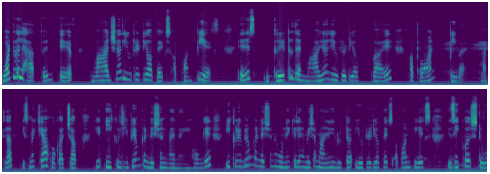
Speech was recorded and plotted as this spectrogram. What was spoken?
what will happen if marginal utility of x upon px is greater than marginal utility of y upon py मतलब इसमें क्या होगा जब ये इक्विलिब्रियम कंडीशन में नहीं होंगे? इक्विलिब्रियम कंडीशन में होने के लिए हमेशा marginal utility of x upon P x is equals to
